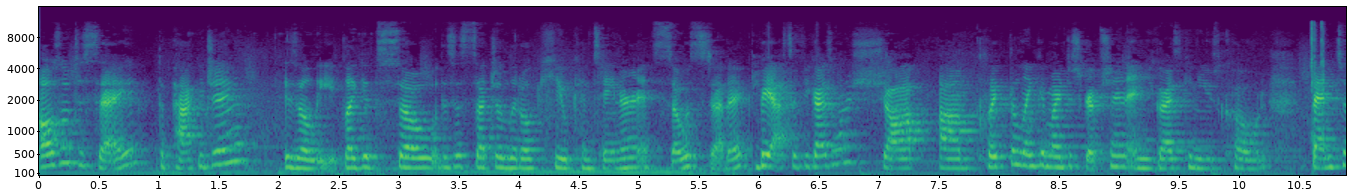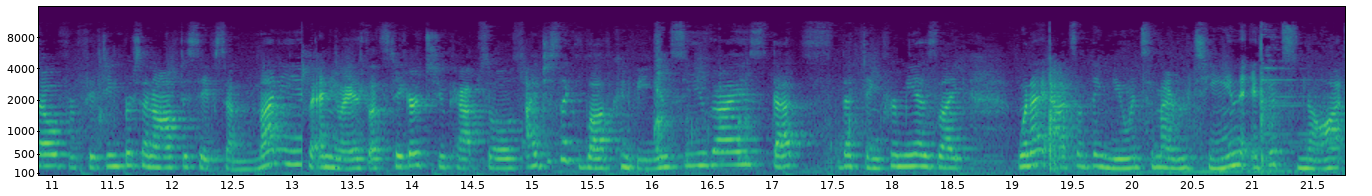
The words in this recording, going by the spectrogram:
Also to say the packaging is elite. Like it's so this is such a little cute container. It's so aesthetic. But yeah so if you guys want to shop um, click the link in my description and you guys can use code bento for 15 percent off to save some money. But anyways let's take our two capsules. I just like love convenience you guys. That's the thing for me is like when i add something new into my routine if it's not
